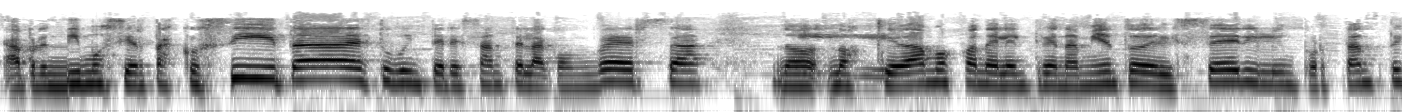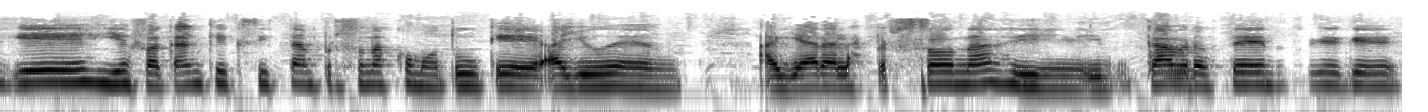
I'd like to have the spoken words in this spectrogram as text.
aprendimos ciertas cositas, estuvo interesante la conversa. No- Sí. Nos quedamos con el entrenamiento del ser y lo importante que es. Y es bacán que existan personas como tú que ayuden a guiar a las personas. Y, y cabra, ustedes no sé qué, qué-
